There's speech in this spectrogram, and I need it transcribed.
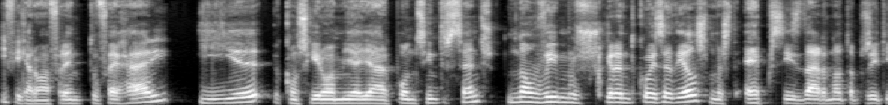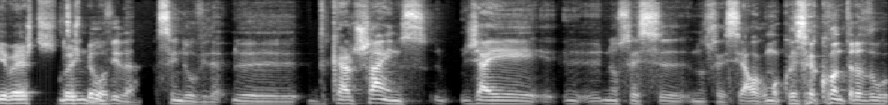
e ficaram à frente do Ferrari e uh, conseguiram amealhar pontos interessantes. Não vimos grande coisa deles, mas é preciso dar nota positiva a estes dois sem pilotos. Dúvida, sem dúvida, uh, de Carlos Sainz já é, uh, não sei se não sei se há alguma coisa contra do,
